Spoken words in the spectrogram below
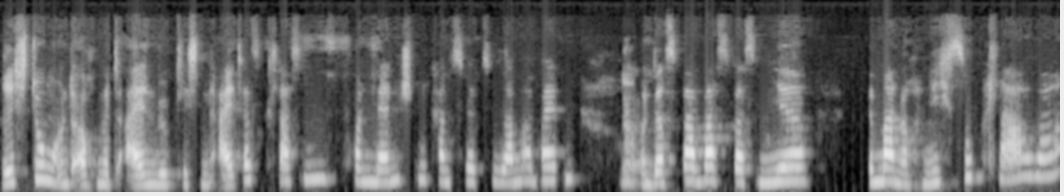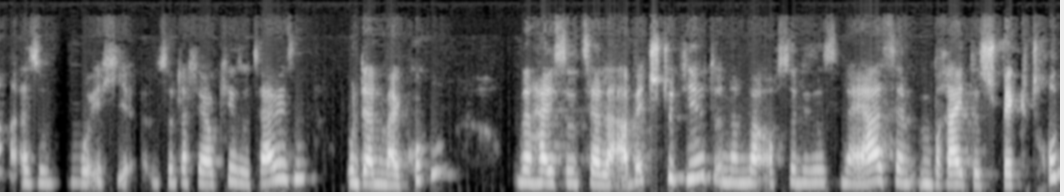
Richtungen und auch mit allen möglichen Altersklassen von Menschen kannst du ja zusammenarbeiten. Ja. Und das war was, was mir immer noch nicht so klar war. Also wo ich so dachte, ja, okay, Sozialwesen und dann mal gucken. Und dann habe ich soziale Arbeit studiert und dann war auch so dieses, naja, ist ja ein breites Spektrum.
